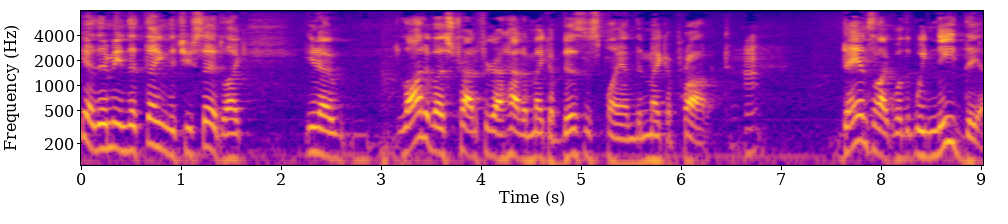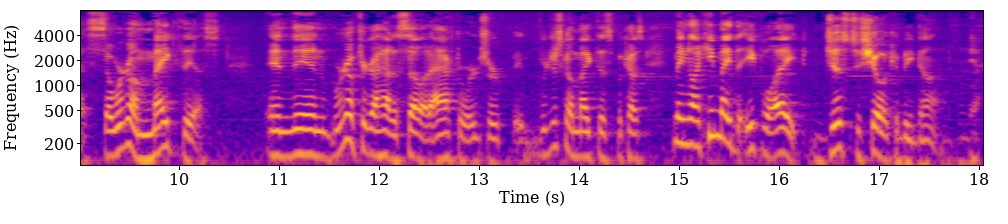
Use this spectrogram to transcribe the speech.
Yeah, I mean the thing that you said, like, you know, a lot of us try to figure out how to make a business plan, then make a product. Mm-hmm. Dan's like, well, we need this, so we're going to make this, and then we're going to figure out how to sell it afterwards, or we're just going to make this because I mean, like he made the equal eight just to show it could be done. Mm-hmm. Yeah.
